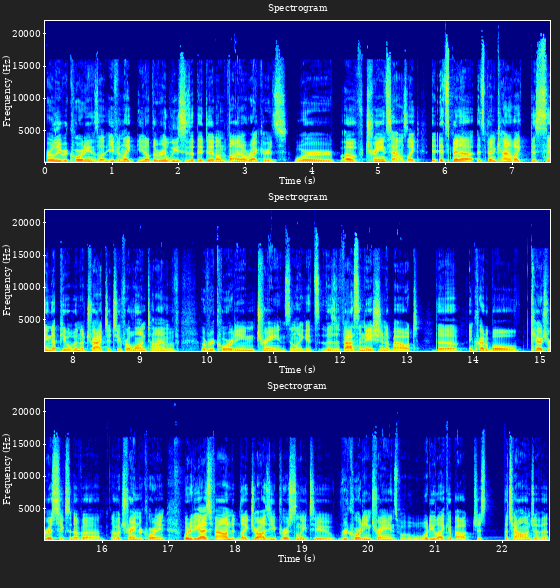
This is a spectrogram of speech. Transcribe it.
early recordings, even like you know the releases that they did on vinyl records, were of train sounds. Like it's been a, it's been kind of like this thing that people have been attracted to for a long time of of recording trains, and like it's there's a fascination about the incredible characteristics of a of a train recording. What have you guys found like draws you personally to recording trains? What, what do you like about just the challenge of it?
